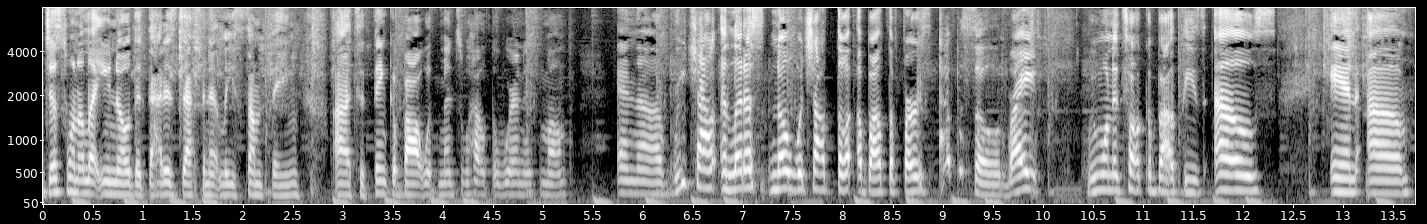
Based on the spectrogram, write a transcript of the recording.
just want to let you know that that is definitely something uh, to think about with Mental Health Awareness Month. And uh, reach out and let us know what y'all thought about the first episode, right? We want to talk about these L's. And um,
